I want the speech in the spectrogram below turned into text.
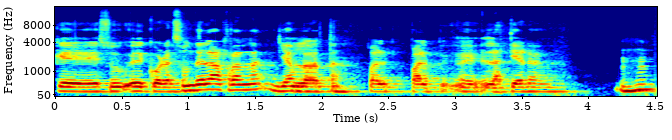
que su- el corazón de la rana ya Lata. muerta pal- pal- eh, latiera. güey. Ujú.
